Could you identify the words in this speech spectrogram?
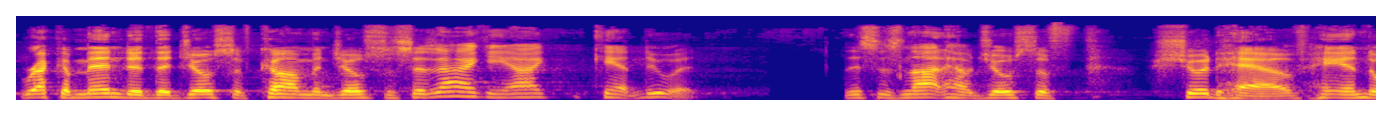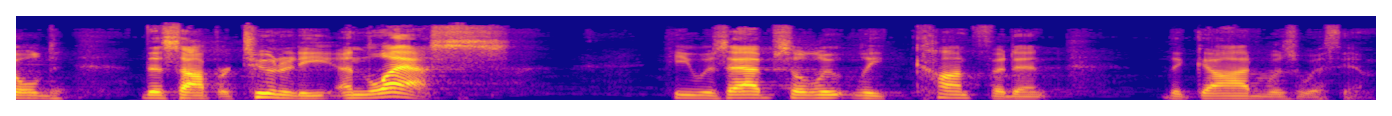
recommended that Joseph come, and Joseph says, I I can't do it. This is not how Joseph should have handled this opportunity unless he was absolutely confident that God was with him.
